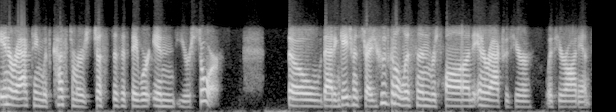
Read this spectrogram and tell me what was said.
interacting with customers just as if they were in your store. So that engagement strategy, who's going to listen, respond, interact with your with your audience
